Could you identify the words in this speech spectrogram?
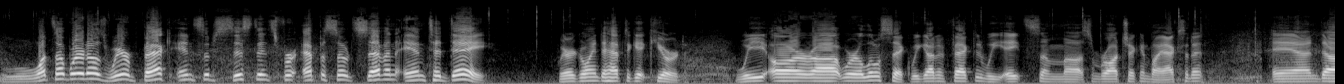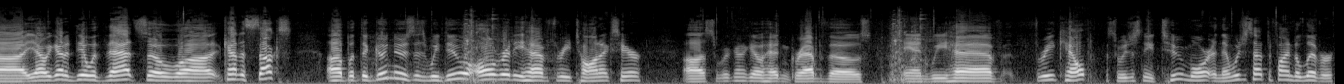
What's up, weirdos? We're back in subsistence for episode 7, and today we're going to have to get cured. We are, uh, we're a little sick. We got infected. We ate some, uh, some raw chicken by accident. And, uh, yeah, we got to deal with that, so, uh, it kind of sucks. Uh, but the good news is we do already have three tonics here. Uh, so we're going to go ahead and grab those. And we have three kelp, so we just need two more, and then we just have to find a liver.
